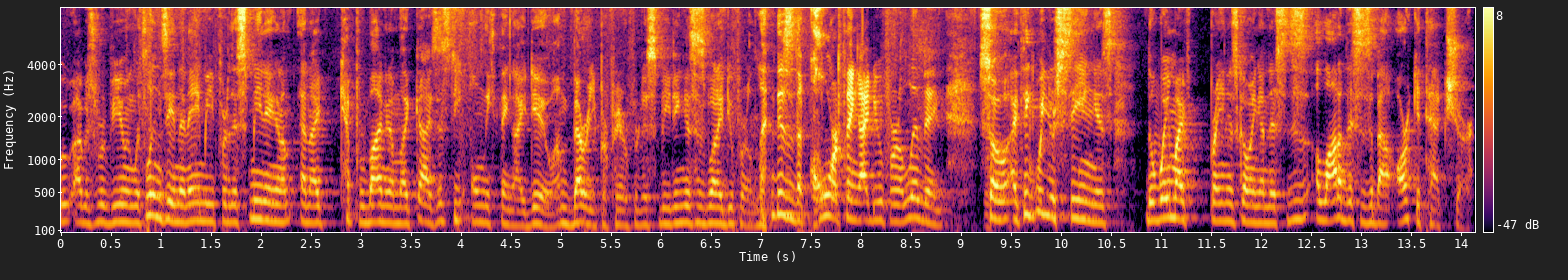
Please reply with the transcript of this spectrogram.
I was reviewing with Lindsay and then Amy for this meeting, and, and I kept reminding them like, guys, this is the only thing I do. I'm very prepared for this meeting. This is what I do for a living. This is the core thing I do for a living. So I think what you're seeing is the way my brain is going on this. This is a lot of this is about architecture.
